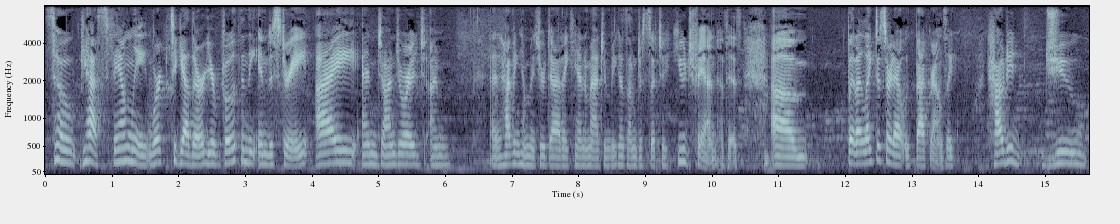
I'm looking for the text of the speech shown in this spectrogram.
So, yes, family work together. You're both in the industry. I and Jean-Georges, I'm uh, having him as your dad, I can't imagine because I'm just such a huge fan of his. Um, but I like to start out with backgrounds. Like, how did you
